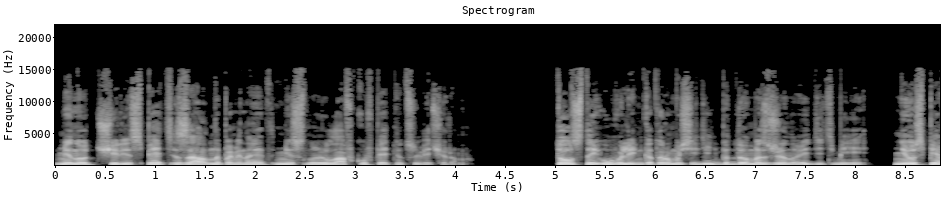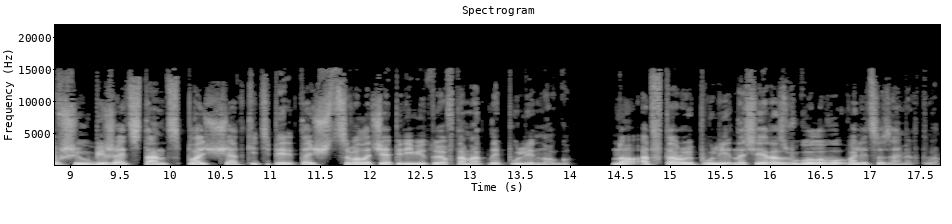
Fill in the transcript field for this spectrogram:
Минут через пять зал напоминает мясную лавку в пятницу вечером. Толстый уволень, которому сидеть бы дома с женой и детьми, не успевший убежать с танцплощадки, теперь тащится, волоча перевитую автоматной пулей ногу. Но от второй пули, на сей раз в голову, валится замертво.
